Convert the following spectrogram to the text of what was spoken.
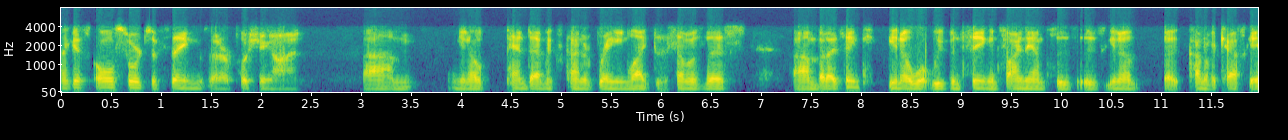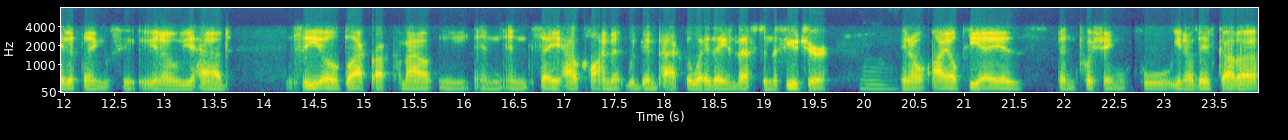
I guess, all sorts of things that are pushing on it. Um, you know, pandemics kind of bringing light to some of this. Um, but I think you know what we've been seeing in finance is, is you know a, kind of a cascade of things. You know, you had the CEO of BlackRock come out and, and, and say how climate would impact the way they invest in the future. Mm. You know, ILPA has been pushing for, you know, they've got a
